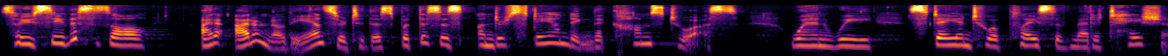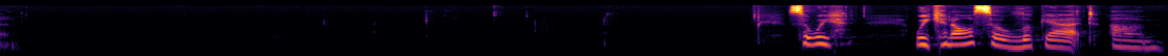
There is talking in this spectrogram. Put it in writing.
So you see, this is all, I, I don't know the answer to this, but this is understanding that comes to us when we stay into a place of meditation. So we we can also look at um,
